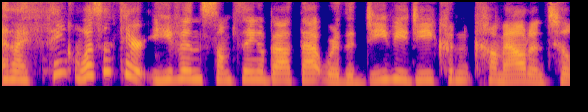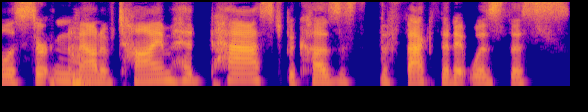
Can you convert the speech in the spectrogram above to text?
and I think wasn't there even something about that where the DVD couldn't come out until a certain amount of time had passed because the fact that it was this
